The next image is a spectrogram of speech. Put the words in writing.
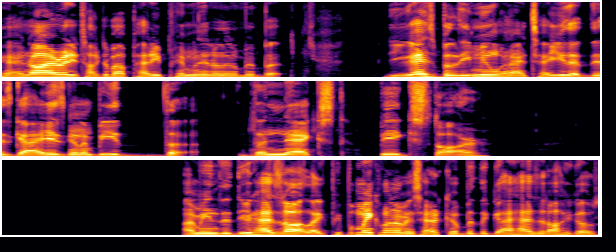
Okay, I know I already talked about Paddy Pimblett a little bit, but do you guys believe me when I tell you that this guy is gonna be the the next big star? I mean, the dude has it all. Like people make fun of his haircut, but the guy has it all. He goes,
